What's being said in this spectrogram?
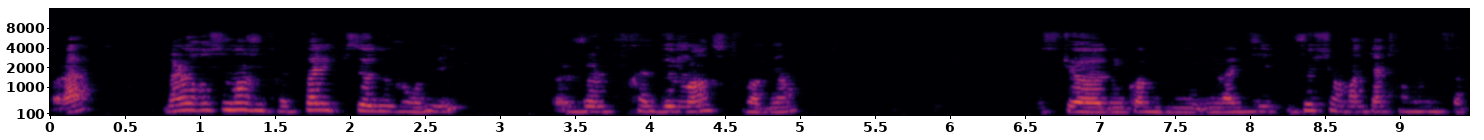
Voilà. Malheureusement, je ne ferai pas l'épisode aujourd'hui. Euh, je le ferai demain, si tout va bien. Parce que, donc, comme vous, on l'a dit, je suis en 24 heures non-stop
